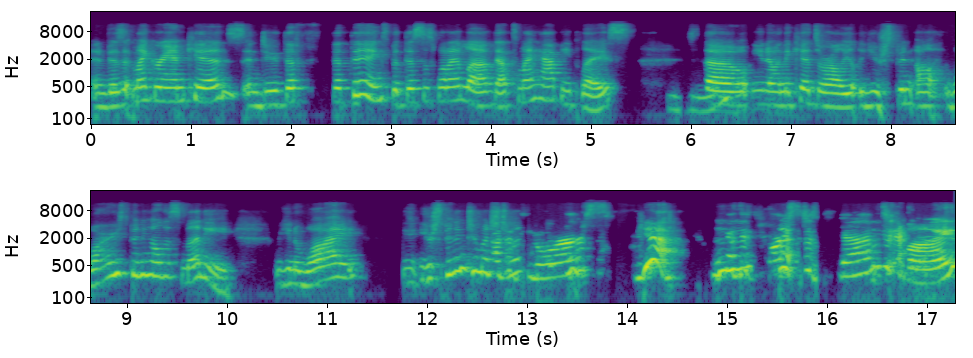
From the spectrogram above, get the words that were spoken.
and visit my grandkids and do the, the things. But this is what I love. That's my happy place. Mm-hmm. So, you know, and the kids are all, you're spending all, why are you spending all this money? You know, why? You're spending too much time. yours. Yeah. it's yours to spend. It's fine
